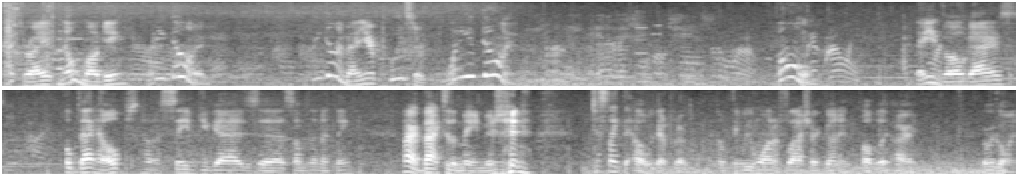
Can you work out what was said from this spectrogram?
That's right. No mugging. What are you doing? What are you doing, man? You're a police or what are you doing? Boom. There you go, guys. Hope that helps. Uh, saved you guys uh, something, I think. Alright, back to the main mission. Just like the. Oh, we gotta put our. I don't think we want to flash our gun in public. Alright. Where are we going?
